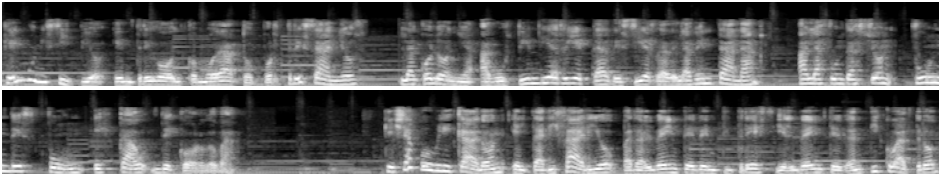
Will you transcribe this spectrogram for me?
que el municipio entregó en comodato por tres años la colonia Agustín de Arrieta de Sierra de la Ventana a la Fundación Fundes Fund Scout de Córdoba, que ya publicaron el tarifario para el 2023 y el 2024,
